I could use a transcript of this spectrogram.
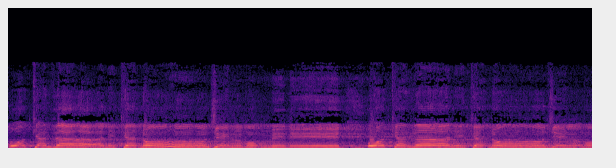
وكذلك ننجي المؤمنين. وكذلك ننجي المؤمنين.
